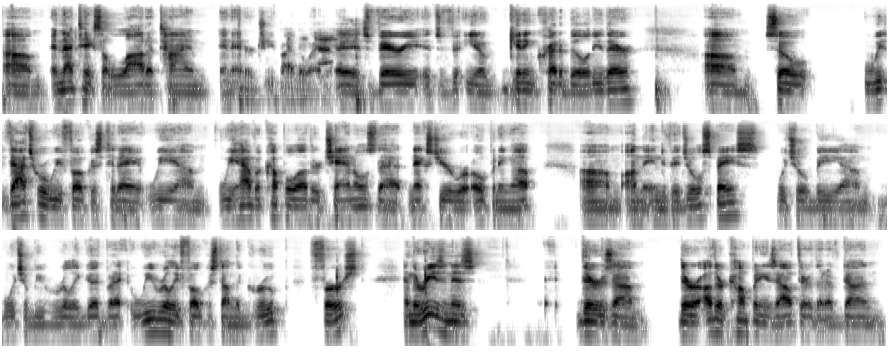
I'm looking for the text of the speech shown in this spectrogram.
um, and that takes a lot of time and energy. By the way, it's very it's you know getting credibility there. Um, so we, that's where we focus today. We um, we have a couple other channels that next year we're opening up um, on the individual space, which will be um, which will be really good. But we really focused on the group first, and the reason is there's um, there are other companies out there that have done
